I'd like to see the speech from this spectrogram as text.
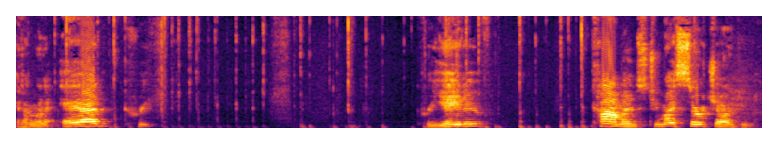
and I'm going to add cre Creative Commons to my search argument.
